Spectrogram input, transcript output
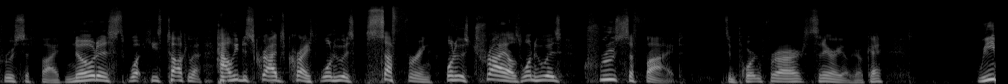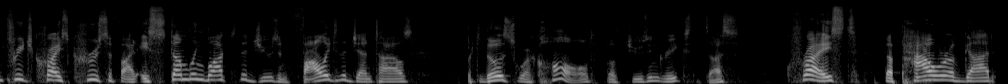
crucified. Notice what he's talking about, how he describes Christ one who is suffering, one who is trials, one who is crucified. It's important for our scenario here, okay? We preach Christ crucified, a stumbling block to the Jews and folly to the Gentiles, but to those who are called, both Jews and Greeks, that's us, Christ, the power of God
